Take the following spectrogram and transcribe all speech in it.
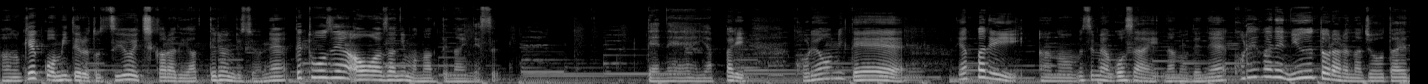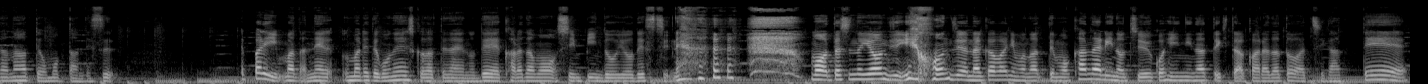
あの結構見てると強い力でやってるんですよね。で当然青あざにもなってないんです。でねやっぱりこれを見てやっぱりあの娘は5歳なのでねこれがねニュートラルな状態だなって思ったんです。やっぱりまだね生まれて5年しか経ってないので体も新品同様ですしね。もう私の40 40半ばにもなってもかなりの中古品になってきた体とは違って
